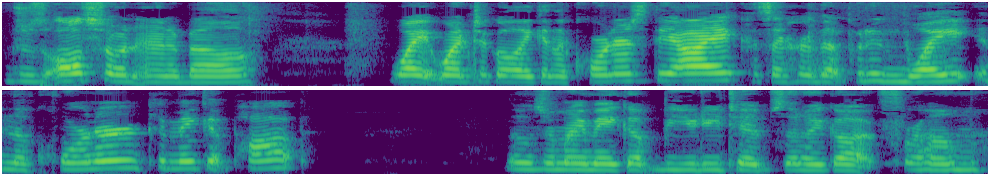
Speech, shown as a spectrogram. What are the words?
which is also an Annabelle white one to go like in the corners of the eye, because I heard that putting white in the corner can make it pop. Those are my makeup beauty tips that I got from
